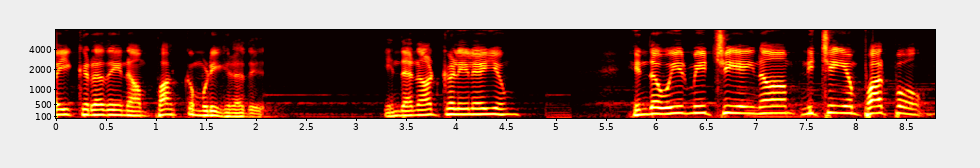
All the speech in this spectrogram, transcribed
வைக்கிறதை நாம் பார்க்க முடிகிறது. இந்த நாட்களிலேயும் இந்த உயிர் மீட்சியை நாம் நிச்சயம் பார்ப்போம்.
